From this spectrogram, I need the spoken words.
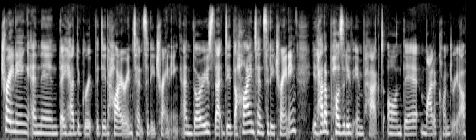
training, and then they had the group that did higher intensity training. And those that did the high intensity training, it had a positive impact on their mitochondria.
